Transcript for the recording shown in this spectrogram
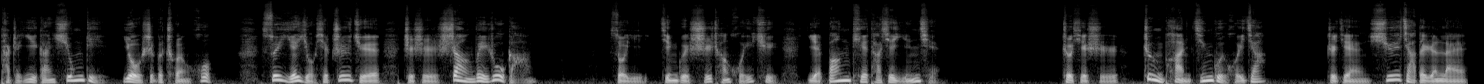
他这一干兄弟又是个蠢货，虽也有些知觉，只是尚未入港，所以金贵时常回去，也帮贴他些银钱。这些时正盼金贵回家，只见薛家的人来，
